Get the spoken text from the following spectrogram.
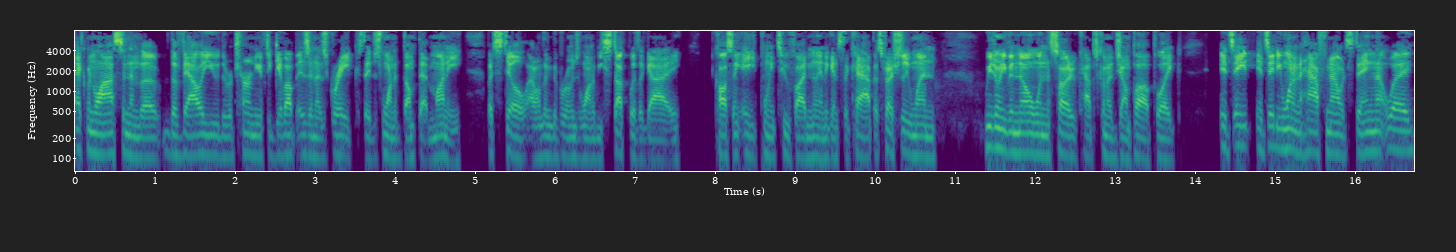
Ekman Larsson and the the value the return you have to give up isn't as great because they just want to dump that money but still I don't think the Bruins want to be stuck with a guy costing 8.25 million against the cap especially when we don't even know when the salary cap's going to jump up like it's eight it's 81 and a half now it's staying that way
